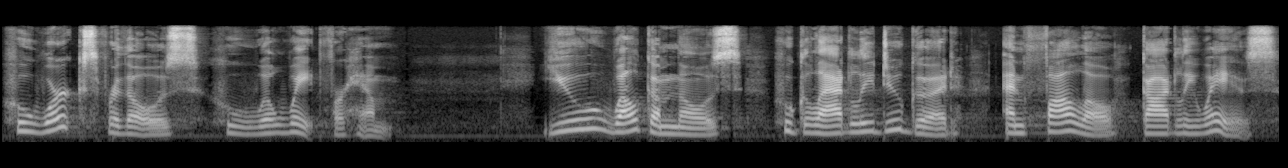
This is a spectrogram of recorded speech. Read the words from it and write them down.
who works for those who will wait for him. You welcome those who gladly do good and follow godly ways.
